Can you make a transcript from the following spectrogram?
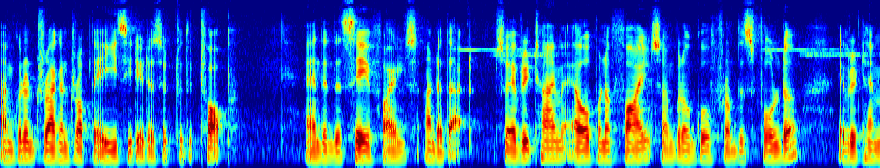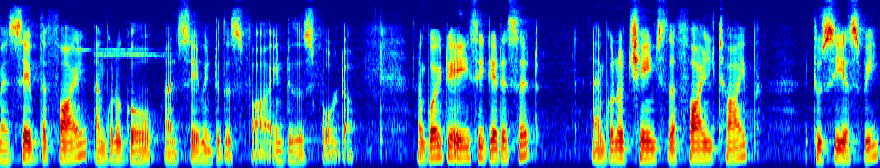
I'm going to drag and drop the AEC dataset to the top and then the save files under that. So every time I open a file so I'm going to go from this folder. Every time I save the file I'm going to go and save into this file into this folder I'm going to AEC dataset. I'm going to change the file type to CSV.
